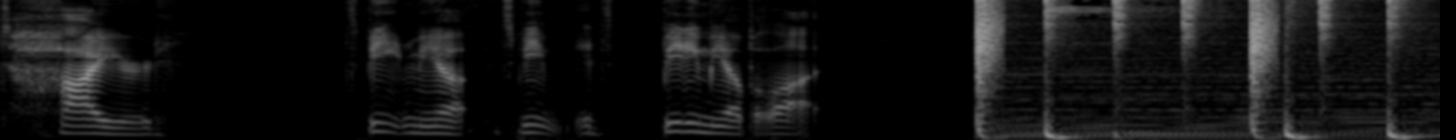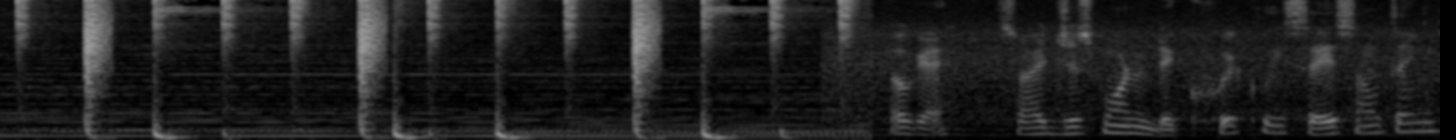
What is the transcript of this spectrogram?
tired. It's beating me up. It's beat it's beating me up a lot. Okay, so I just wanted to quickly say something.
